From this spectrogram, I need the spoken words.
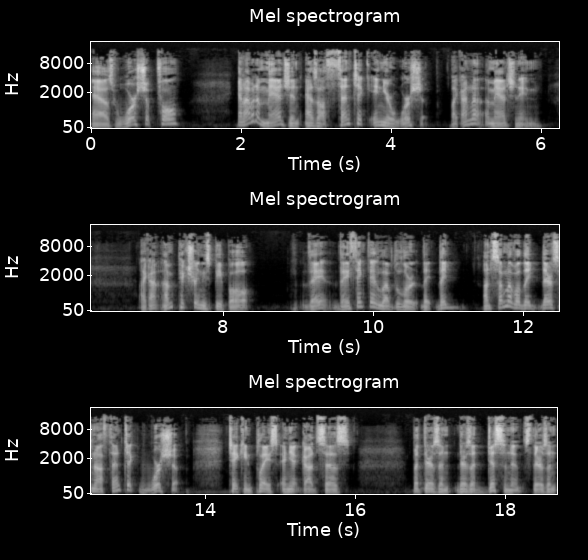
as worshipful, and I would imagine as authentic in your worship. Like I'm not imagining, like I'm picturing these people. They they think they love the Lord. They they on some level they there's an authentic worship taking place. And yet God says, but there's an there's a dissonance there's an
